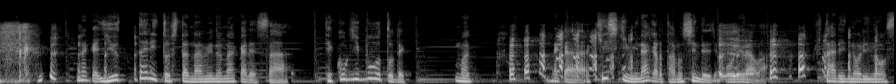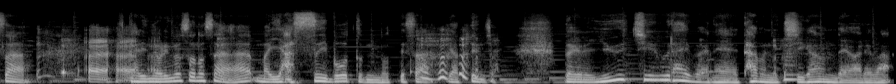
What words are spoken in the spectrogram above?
なんかゆったりとした波の中でさ手漕ぎボートでまあなんか景色見ながら楽しんでるじゃん俺らは。二人乗りのさ二人乗りのそのさ、まあ、安いボートに乗ってさやってんじゃん。だけど YouTube ライブはね多分ね違うんだよあれは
